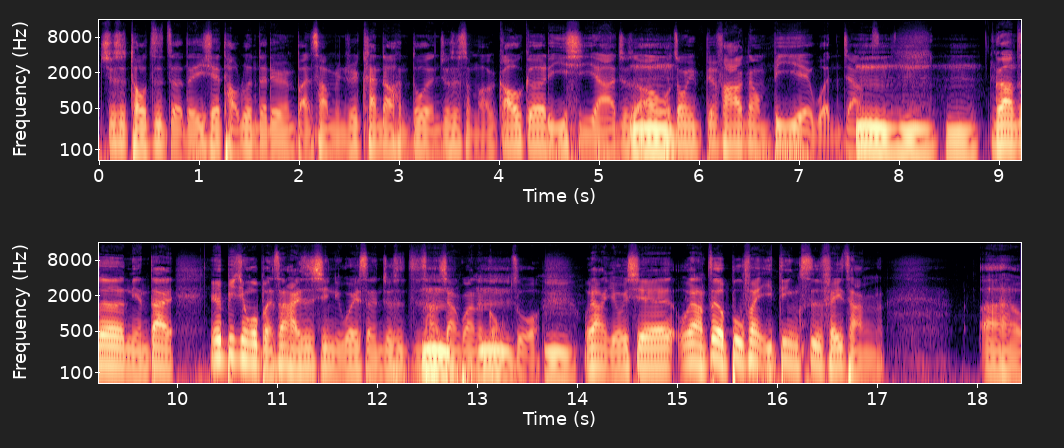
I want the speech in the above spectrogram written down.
就是投资者的一些讨论的留言板上面，就会看到很多人就是什么高歌离席啊，就是哦，我终于发那种毕业文这样子。嗯嗯嗯。我想这个年代，因为毕竟我本身还是心理卫生，就是职场相关的工作。嗯。我想有一些，我想这个部分一定是非常，呃，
